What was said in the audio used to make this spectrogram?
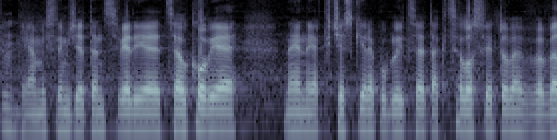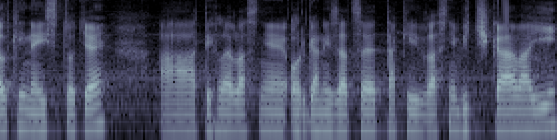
Hmm. Já myslím, že ten svět je celkově nejen jak v České republice, tak celosvětové ve velké nejistotě. A tyhle vlastně organizace taky vlastně vyčkávají,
